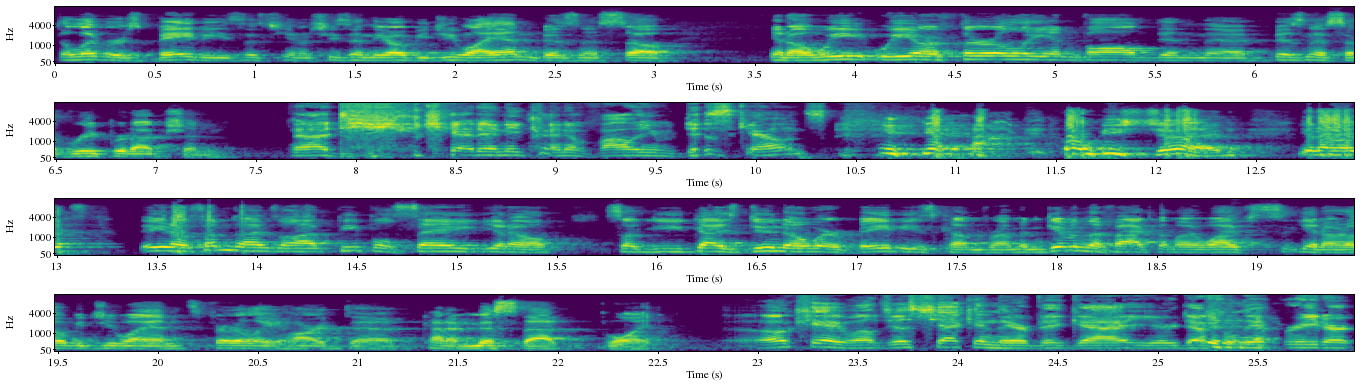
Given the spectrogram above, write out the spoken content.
delivers babies. It's, you know, she's in the OBGYN business, so you know, we, we are thoroughly involved in the business of reproduction. Uh, do you get any kind of volume discounts? yeah, well, we should. You know, it's you know sometimes I'll have people say, you know, so you guys do know where babies come from, and given the fact that my wife's you know an OBGYN, it's fairly hard to kind of miss that point. Okay, well, just checking there, big guy. You're definitely a breeder.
